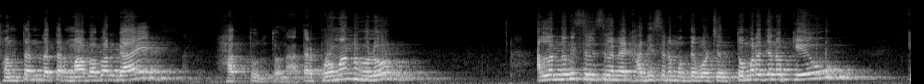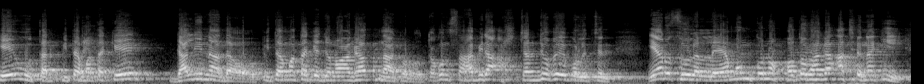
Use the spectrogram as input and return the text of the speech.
সন্তানরা তার মা বাবার গায়ে হাত তুলতো না। তার প্রমাণ হলো, আল্লাহ নবী সাল্লাম এক হাদিসের মধ্যে বলছেন, তোমরা যেন কেউ কেউ তার পিতামাতাকে গালি না দাও, পিতামাতাকে যেন আঘাত না করো। তখন সাহাবিরা আশ্চর্য হয়ে বলেছেন, ইয়া রাসূলুল্লাহ, এমন কোন হতভাগা আছে নাকি?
